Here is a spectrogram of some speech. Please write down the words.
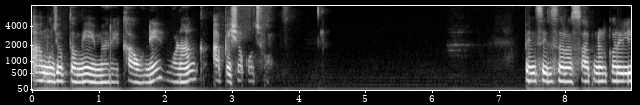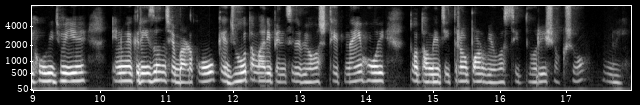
આ મુજબ તમે એમાં રેખાઓને વળાંક આપી શકો છો. પેન્સિલ સરસ શાર્પનર કરેલી હોવી જોઈએ. એનું એક રીઝન છે બાળકો, કે જો તમારી પેન્સિલ વ્યવસ્થિત નહીં હોય, તો તમે ચિત્ર પણ વ્યવસ્થિત દોરી શકશો નહીં.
